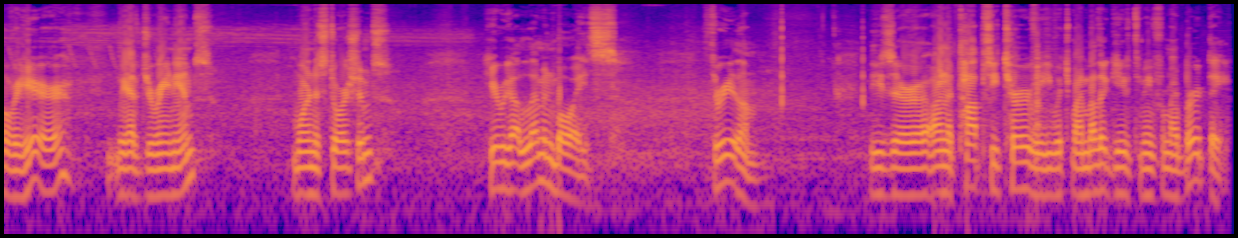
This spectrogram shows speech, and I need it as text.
Over here we have geraniums, more nasturtiums. Here we got lemon boys, three of them. These are uh, on a topsy-turvy, which my mother gave to me for my birthday.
